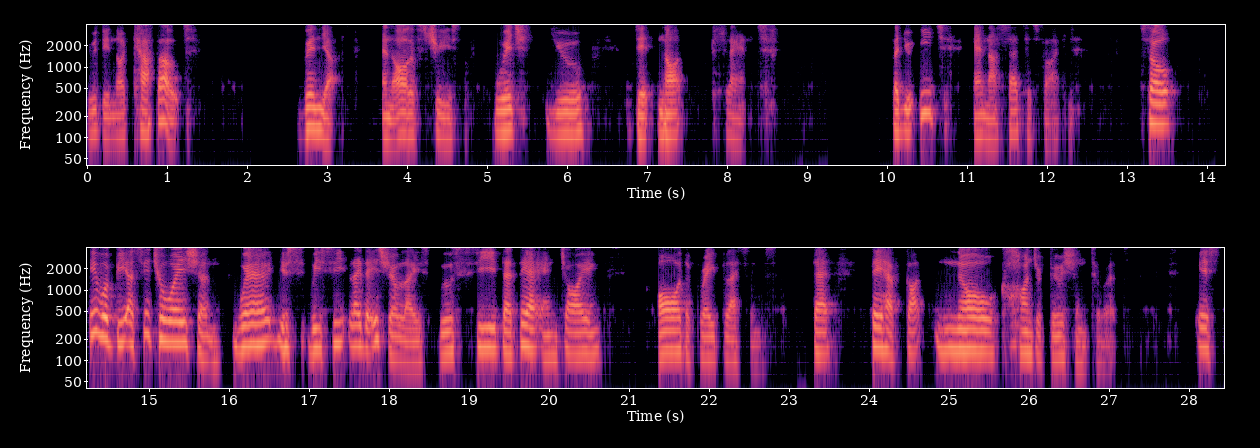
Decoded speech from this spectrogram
you did not carve out, vineyard and olive trees, which you did not plant. But you eat and are satisfied. So it would be a situation where you we see like the Israelites will see that they are enjoying all the great blessings that they have got no contribution to it. It's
